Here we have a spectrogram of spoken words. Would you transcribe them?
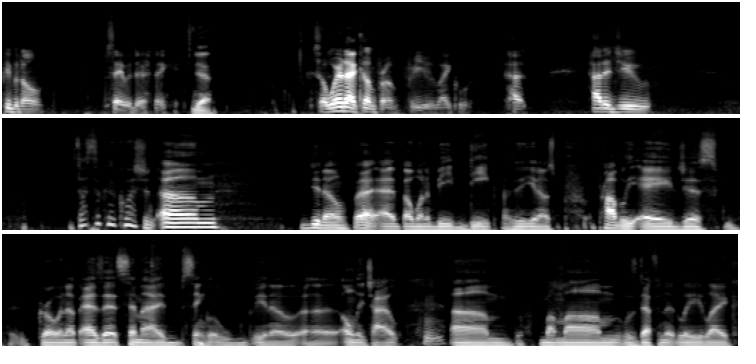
people don't say what they're thinking. Yeah. So where'd that come from for you? Like, how how did you? That's a good question. Um, you know, if I, if I want to be deep, you know, it's pr- probably a just growing up as a semi-single, you know, uh, only child. Mhm. Um, my mom was definitely like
